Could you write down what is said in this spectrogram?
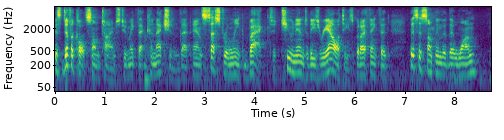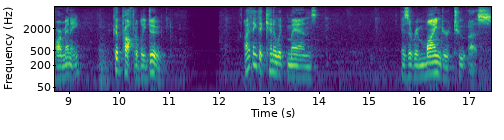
It's difficult sometimes to make that connection, that ancestral link back, to tune into these realities. But I think that this is something that, that one, or many, could profitably do. I think that Kennewick Man is a reminder to us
